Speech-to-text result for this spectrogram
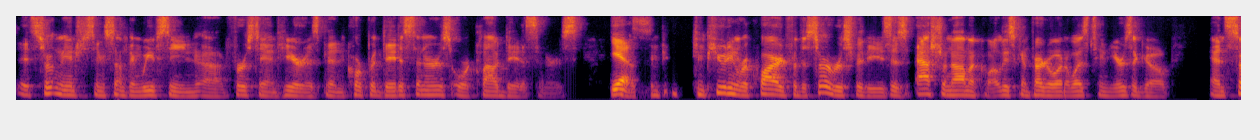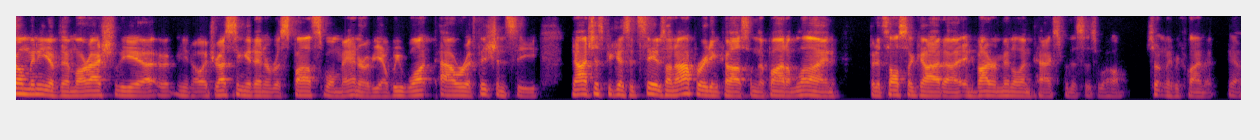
it's certainly interesting. Something we've seen uh, firsthand here has been corporate data centers or cloud data centers. Yes, you know, com- computing required for the servers for these is astronomical, at least compared to what it was ten years ago and so many of them are actually uh, you know addressing it in a responsible manner of, yeah we want power efficiency not just because it saves on operating costs on the bottom line but it's also got uh, environmental impacts for this as well certainly for climate yeah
